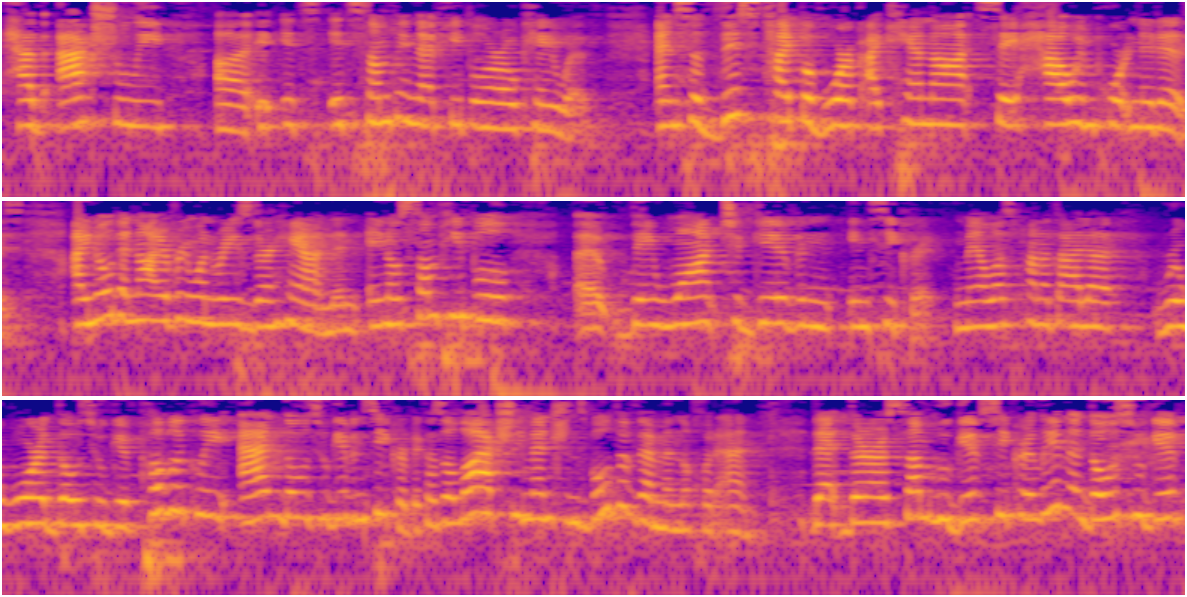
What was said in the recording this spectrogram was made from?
have actually uh, it, it's it's something that people are okay with. And so this type of work, I cannot say how important it is. I know that not everyone raised their hand, and you know some people. Uh, they want to give in, in secret. May Allah subhanahu wa ta'ala reward those who give publicly and those who give in secret. Because Allah actually mentions both of them in the Quran. That there are some who give secretly and then those who give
